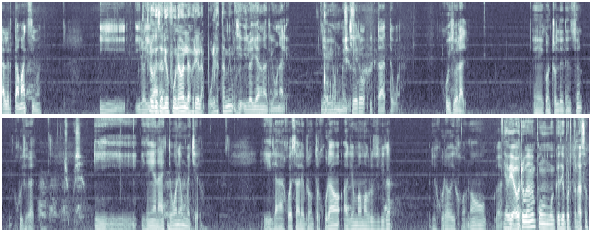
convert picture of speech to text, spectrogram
alerta máxima. Y, y lo Creo que llevaron- salió funado en la fría de las pulgas también. Sí, y lo llevaron a tribunales. Y había un mechero y estaba este weón. Juicio oral. Eh, control de detención, juicio oral. Y, y tenían a este weón y a un mechero. Y la jueza le preguntó al jurado a quién vamos a crucificar. Y el jurado dijo, no. Y había otro también, pues, un buen que hacía portonazo.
